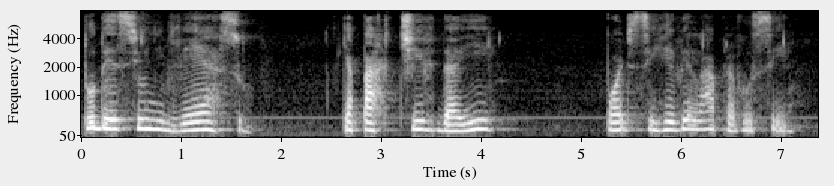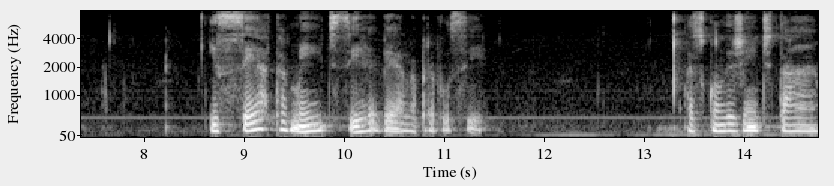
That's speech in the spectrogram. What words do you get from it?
todo esse universo que a partir daí pode se revelar para você. E certamente se revela para você. Mas quando a gente está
